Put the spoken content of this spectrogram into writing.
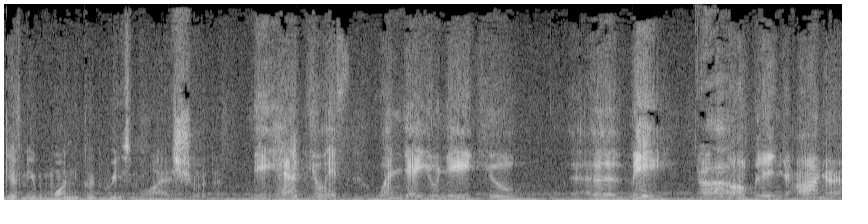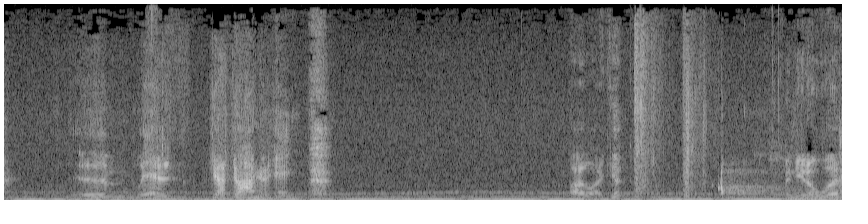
Give me one good reason why I should. Me help you if one day you need you. Uh, me. Ah. Goblin's honor. Um, well, just honor then. I like it. And you know what?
